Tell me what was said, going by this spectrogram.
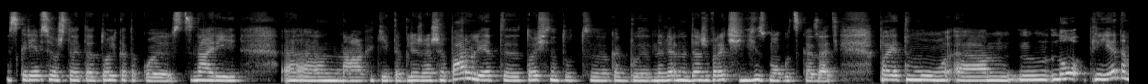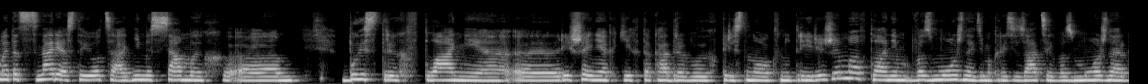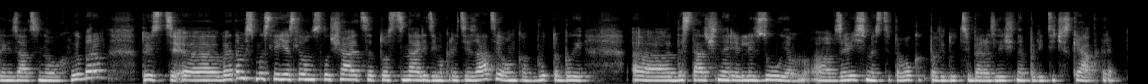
Скорее всего, что это только такой сценарий э, на какие-то ближайшие пару лет. Точно тут, э, как бы, наверное, даже врачи не смогут сказать. Поэтому, э, но при этом этот сценарий остается одним из самых э, быстрых в плане э, решения каких-то кадровых перестановок внутри режима, в плане возможной демократизации, возможной организации новых выборов. То есть э, в этом смысле, если он случается, то сценарий демократизации, он как будто бы э, достаточно реализуем э, в зависимости от того, как поведут себя различные политические акторы.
